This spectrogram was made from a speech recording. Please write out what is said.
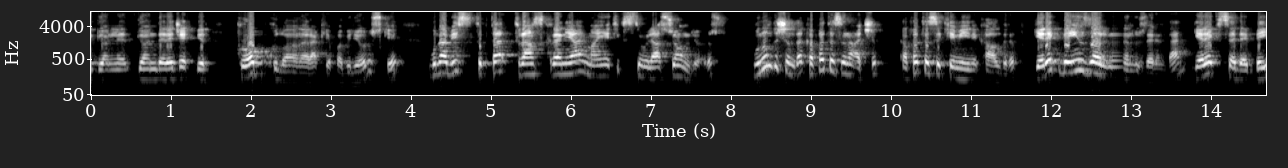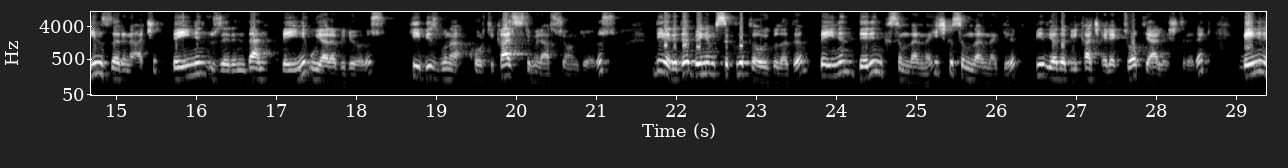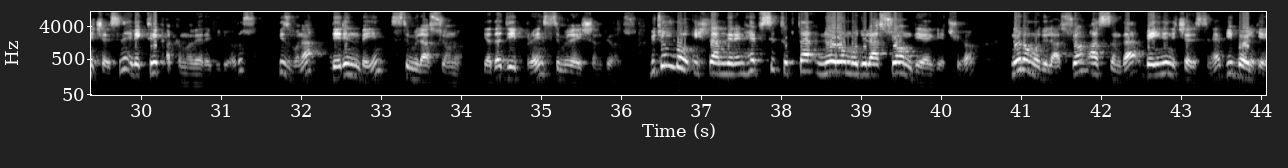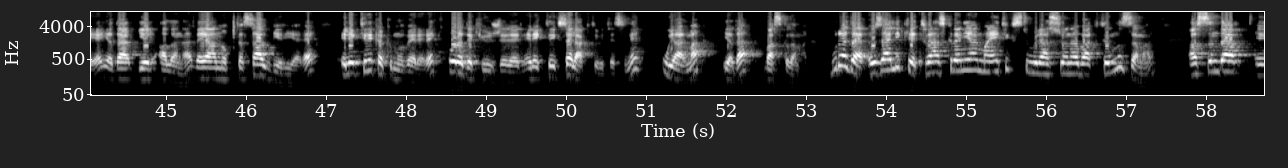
gönderecek bir probe kullanarak yapabiliyoruz ki buna biz tıpta transkraniyal manyetik stimülasyon diyoruz. Bunun dışında kafatasını açıp kafatası kemiğini kaldırıp gerek beyin zarının üzerinden gerekse de beyin zarını açıp beynin üzerinden beyni uyarabiliyoruz ki biz buna kortikal stimülasyon diyoruz. Diğeri de benim sıklıkla uyguladığım beynin derin kısımlarına, iç kısımlarına girip bir ya da birkaç elektrot yerleştirerek beynin içerisine elektrik akımı verebiliyoruz. Biz buna derin beyin stimülasyonu ya da deep brain stimulation diyoruz. Bütün bu işlemlerin hepsi tıpta nöromodülasyon diye geçiyor. Nöromodülasyon aslında beynin içerisine bir bölgeye ya da bir alana veya noktasal bir yere elektrik akımı vererek oradaki hücrelerin elektriksel aktivitesini uyarmak ya da baskılamak. Burada özellikle transkraniyal manyetik stimülasyona baktığımız zaman aslında e,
